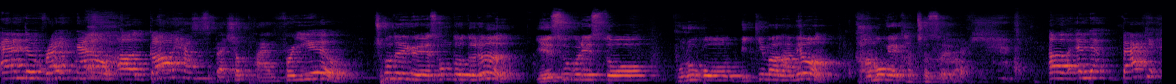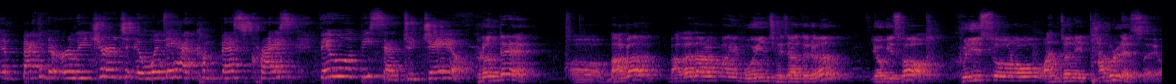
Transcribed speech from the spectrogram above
And uh, right now, uh, God has a special plan for you. 초대교회 성도들은 예수 그리스도 부르고 믿기만 하면 감옥에 갇혔어요. Uh, and back back in the early church, uh, when they had confessed Christ, they would be sent to jail. 그런데 어, 마가 마가다락방에 모인 제자들은 여기서 그리스도로 완전히 답을 냈어요.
